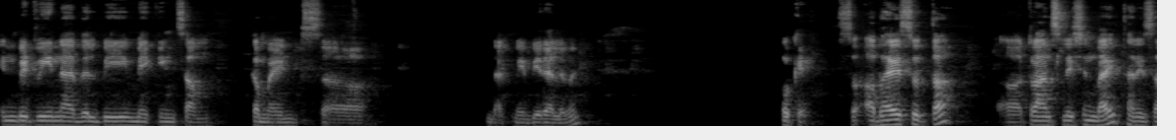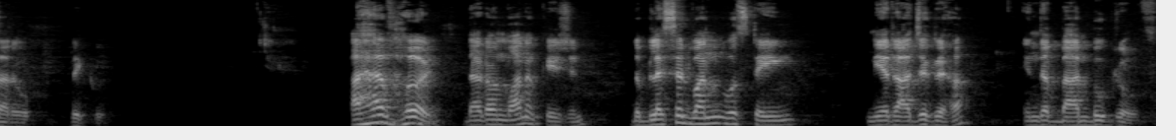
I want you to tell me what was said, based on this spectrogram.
in between, I will be making some comments uh, that may be relevant. Okay, so Abhay Sutta, uh, translation by Thanisaro Bhikkhu. I have heard that on one occasion, the Blessed One was staying near Rajagriha in the bamboo grove,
